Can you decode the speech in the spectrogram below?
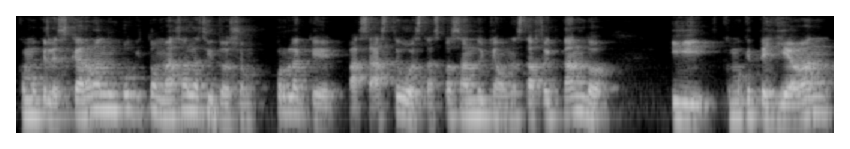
como que les cargan un poquito más a la situación por la que pasaste o estás pasando y que aún está afectando y como que te llevan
